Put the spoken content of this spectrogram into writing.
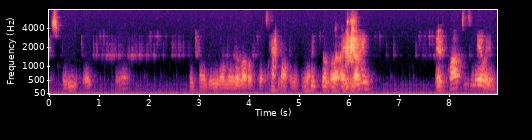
just believe, right? Yeah. I'm trying to believe I made a lot of what's not happening. Yeah. so, like, I mean, if Pops is an alien,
